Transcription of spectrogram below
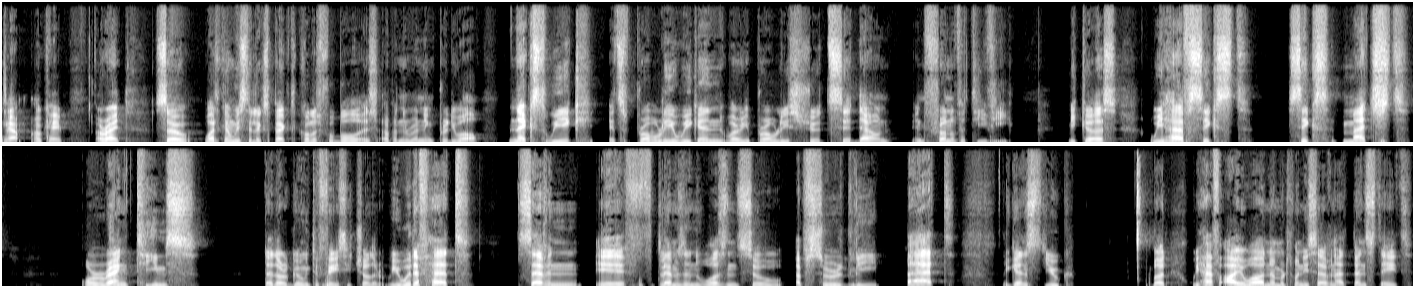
Yeah. Okay. All right. So what can we still expect? College football is up and running pretty well. Next week, it's probably a weekend where you probably should sit down in front of the TV because we have six six matched or ranked teams that are going to face each other. We would have had seven if Clemson wasn't so absurdly bad against Duke. But we have Iowa, number 27, at Penn State.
